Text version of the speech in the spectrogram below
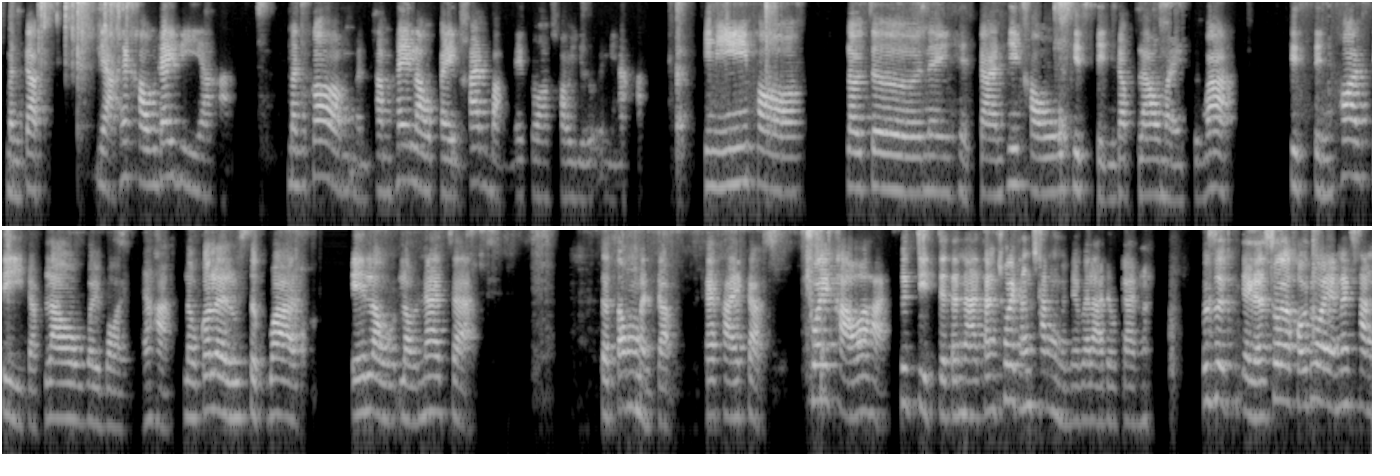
เหมือนกับอยากให้เขาได้ดีอะค่ะ มันก็เหมือนทำให้เราไปคาดหวังในตัวเขาเยอะอย่างเงี้ยค่ะ ทีนี้พอเราเจอในเหตุการณ์ที่เขาผิดศีลกับเราหมายถึงว่า ผิดศีลข้อสี่กับเราบ่อยๆนะคะเราก็เลยรู้สึกว่า เอ๊ะเราเราน่าจะ จะต้องเหมือนกับคล้ายๆกับช่วยเขาอะค่ะ คือจิตเจตนาทั้งช่วยทั้งชังอยู่ในเวลาเดียวกัน รู้สึกอยากจะช่วยเขาด้วยยังได้ชัง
